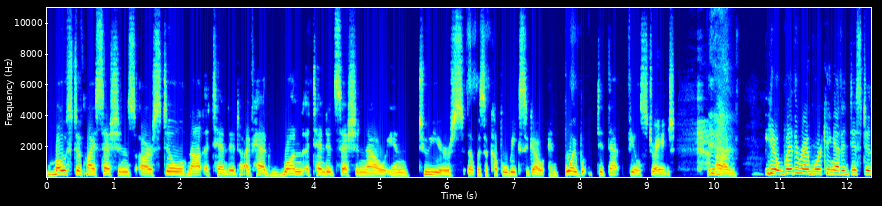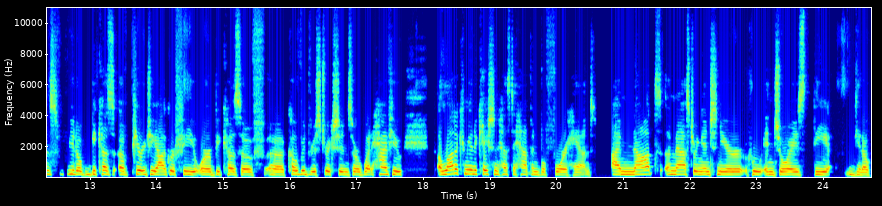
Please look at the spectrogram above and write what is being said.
most of my sessions are still not attended. I've had one attended session now in two years. That was a couple weeks ago, and boy, did that feel strange. Yeah. Um, you know, whether I'm working at a distance, you know, because of pure geography or because of uh, COVID restrictions or what have you, a lot of communication has to happen beforehand. I'm not a mastering engineer who enjoys the, you know,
